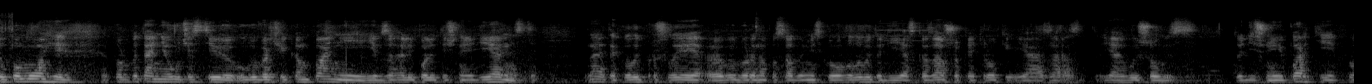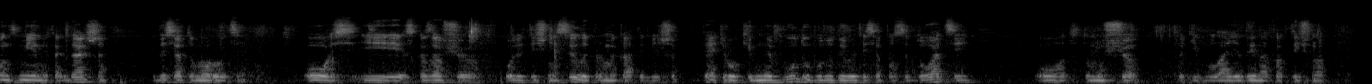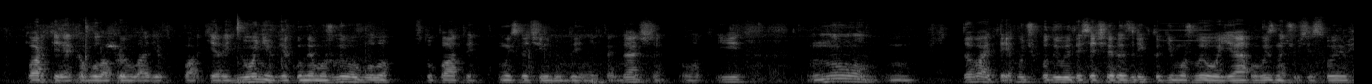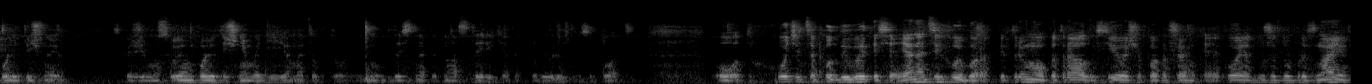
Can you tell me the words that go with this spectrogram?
допомоги, про питання участі у виборчій кампанії і взагалі політичної діяльності. Знаєте, коли пройшли е, вибори на посаду міського голови, тоді я сказав, що 5 років я зараз я вийшов із тодішньої партії, фронт змін і так далі в 2010 році. Ось і сказав, що в політичні сили примикати більше 5 років не буду, буду дивитися по ситуації. От, тому що тоді була єдина фактично партія, яка була при владі, партія регіонів, в яку неможливо було вступати мислячій людині і так далі. От. І ну, давайте, я хочу подивитися через рік, тоді, можливо, я визначусь із своєю політичною, скажімо, своїми політичними діями. Тобто, ну, десь на 15 рік я так подивлюсь на ситуацію. От, хочеться подивитися. Я на цих виборах підтримував Петра Олексійовича Порошенка, якого я дуже добре знаю.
